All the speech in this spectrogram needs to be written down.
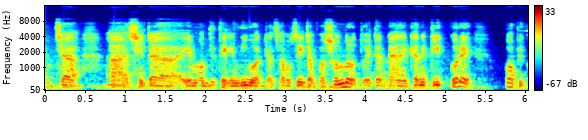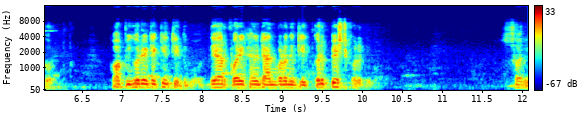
ইচ্ছা সেটা এর মধ্যে থেকে নিব একটা। সাপোজ এটা পছন্দ, তো এটা এখানে ক্লিক করে কপি করব। কপি করে এটা কেটে দেবো। দেওয়ার পর এখানে ডান বাটনে ক্লিক করে পেস্ট করে দেবো। সরি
